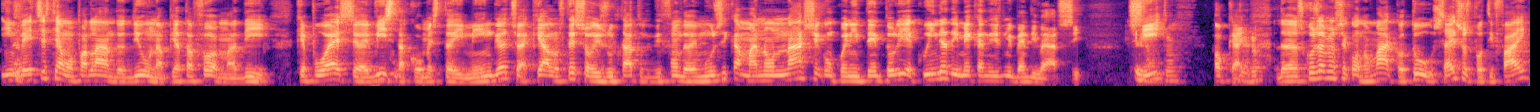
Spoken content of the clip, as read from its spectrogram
invece stiamo parlando di una piattaforma di, che può essere vista come streaming, cioè che ha lo stesso risultato di diffondere musica, ma non nasce con quell'intento lì e quindi ha dei meccanismi ben diversi. Sì? Esatto. Ok. Vero. Scusami un secondo, Marco, tu sei su Spotify?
